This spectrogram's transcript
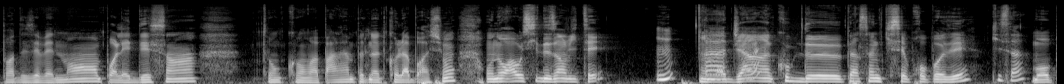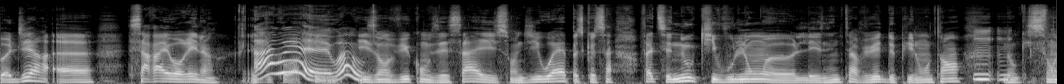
pour des événements, pour les dessins. Donc, on va parler un peu de notre collaboration. On aura aussi des invités. Mmh. On a ah, déjà un couple de personnes qui s'est proposé. Qui ça? Bon, on peut le dire. Euh, Sarah et Aurélien. ah ouais, waouh Ils ont vu qu'on faisait ça et ils se sont dit ouais, parce que ça, en fait, c'est nous qui voulions euh, les interviewer depuis longtemps. Mm, mm. donc ils se sont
